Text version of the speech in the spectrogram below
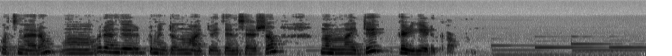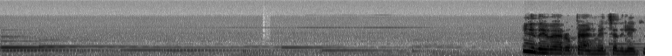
കുറച്ച് നേരം ഒരു അഞ്ച് എട്ട് മിനിറ്റ് ഒന്ന് മാറ്റി വെച്ചതിന് ശേഷം നന്നായിട്ട് കഴുകിയെടുക്കാം. ഇനി ഇതേ വേറൊരു പാൻ വെച്ച് അതിലേക്ക്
